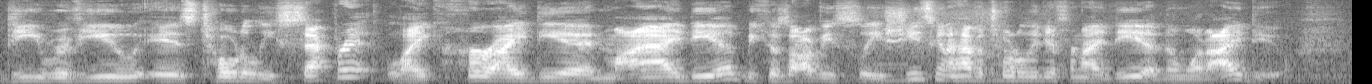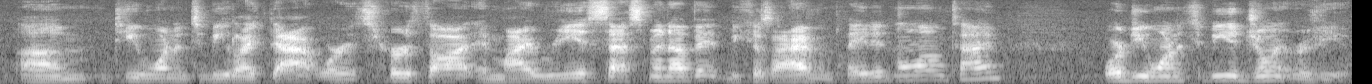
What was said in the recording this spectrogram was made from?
the review is totally separate, like her idea and my idea? Because obviously she's going to have a totally different idea than what I do. Um, do you want it to be like that, where it's her thought and my reassessment of it because I haven't played it in a long time? Or do you want it to be a joint review?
